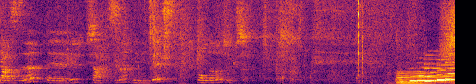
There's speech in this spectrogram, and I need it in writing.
yazdığı e, bir şarkısını dinleyeceğiz. Moldova türküsü. Thank you.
